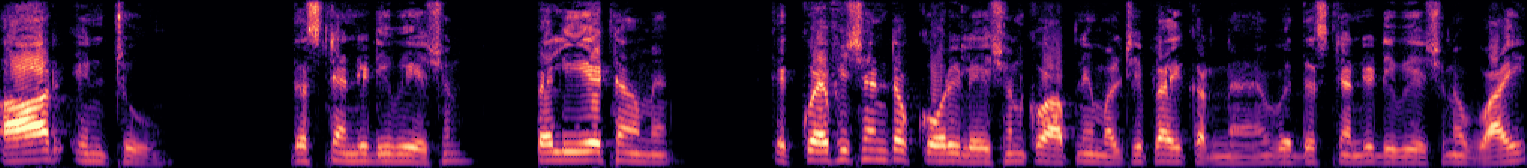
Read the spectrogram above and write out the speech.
R into the standard deviation پہلی یہ ٹرم ہے کہ کوفیشنٹ آف کو ریلیشن کو آپ نے ملٹیپلائی کرنا ہے with the standard deviation of Y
